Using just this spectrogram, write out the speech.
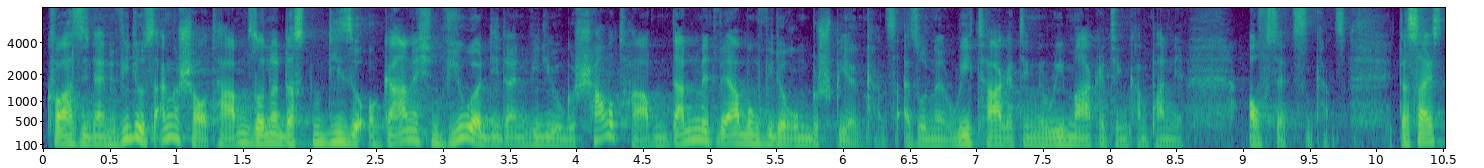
quasi deine Videos angeschaut haben, sondern dass du diese organischen Viewer, die dein Video geschaut haben, dann mit Werbung wiederum bespielen kannst. Also eine Retargeting, eine Remarketing-Kampagne aufsetzen kannst. Das heißt,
